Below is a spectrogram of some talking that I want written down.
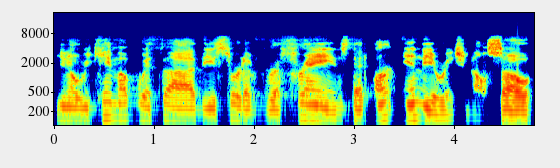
You know, we came up with uh, these sort of refrains that aren't in the original. So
